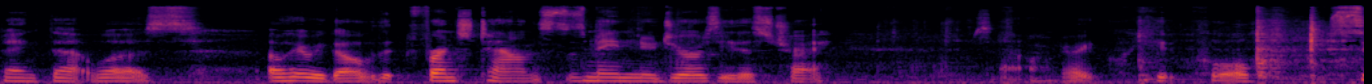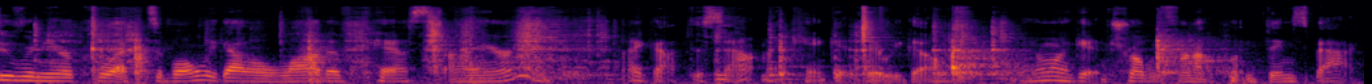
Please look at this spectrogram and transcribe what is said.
bank that was. Oh, here we go, the Frenchtown. This was made in New Jersey, this tray. So, very cute, cool souvenir collectible. We got a lot of cast iron. I got this out and I can't get it. There we go. I don't want to get in trouble for not putting things back.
